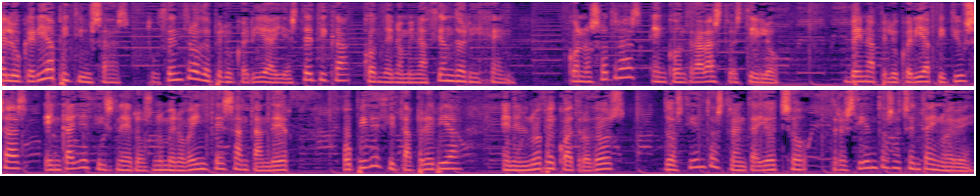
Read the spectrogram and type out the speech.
Peluquería Pitiusas, tu centro de peluquería y estética con denominación de origen. Con nosotras encontrarás tu estilo. Ven a Peluquería Pitiusas en calle Cisneros número 20 Santander o pide cita previa en el 942 238 389.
